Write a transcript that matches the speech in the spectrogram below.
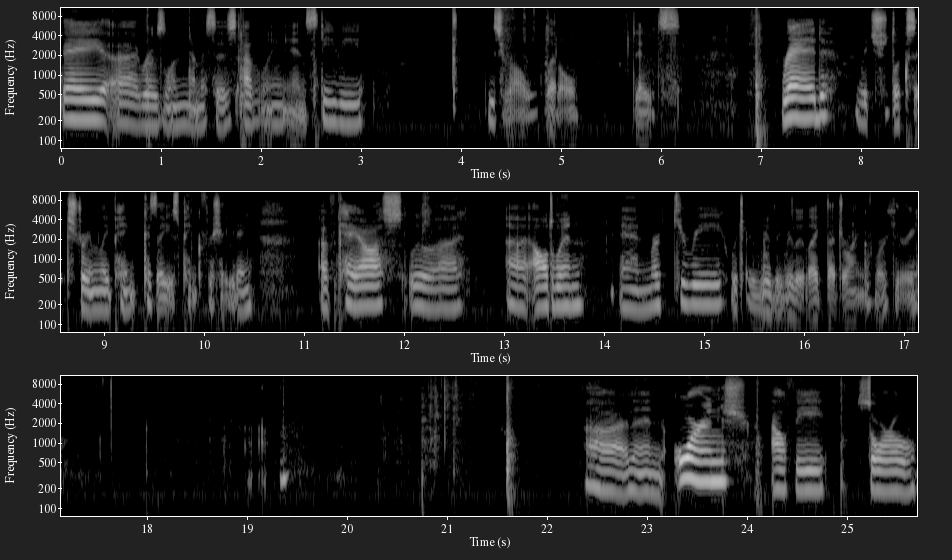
Faye, uh, Rosalind, Nemesis, Evelyn, and Stevie. These are all little notes. Red, which looks extremely pink because I use pink for shading, of Chaos, Lua, uh, Aldwin, and Mercury, which I really, really like that drawing of Mercury. Uh, and then Orange, Alfie, Sorrel,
